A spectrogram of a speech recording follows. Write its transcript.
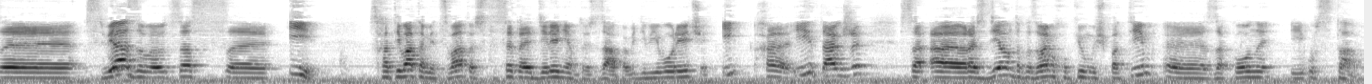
э, связываются с э, и с хативата мецва, то есть с этой отделением, то есть заповеди в его речи, и, и также с э, разделом так называемых хуким мишпатим, э, законы и уставы.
